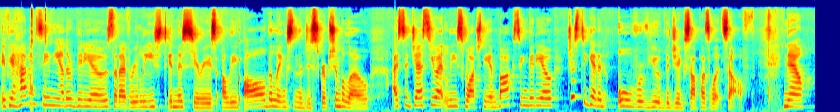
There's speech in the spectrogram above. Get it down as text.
If you haven't seen the other videos that I've released in this series, I'll leave all the links in the description below. I suggest you at least watch the unboxing video just to get an overview of the jigsaw puzzle itself. Now,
